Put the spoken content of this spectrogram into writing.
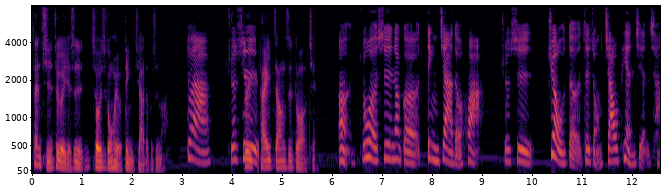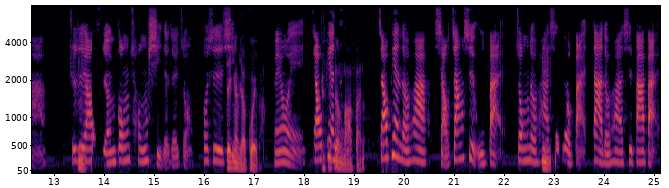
但其实这个也是兽医师工会有定价的，不是吗？对啊，就是拍一张是多少钱？嗯，如果是那个定价的话，就是旧的这种胶片检查，就是嗯要人工冲洗的这种，或是这应该比较贵吧？没有诶、胶片这很麻烦了。胶片的话，小张是五百，中的话嗯是六百、大的话是八百。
